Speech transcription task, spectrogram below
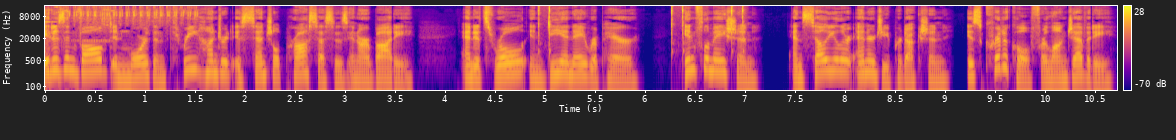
It is involved in more than 300 essential processes in our body, and its role in DNA repair, inflammation, and cellular energy production is critical for longevity.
